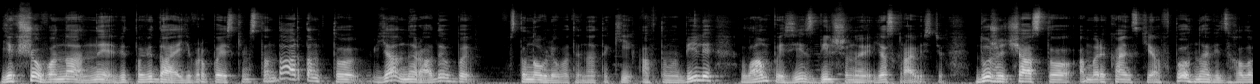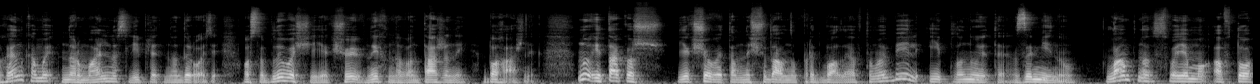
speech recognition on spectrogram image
Якщо вона не відповідає європейським стандартам, то я не радив би встановлювати на такі автомобілі лампи зі збільшеною яскравістю. Дуже часто американські авто навіть з галогенками нормально сліплять на дорозі, особливо ще якщо в них навантажений багажник. Ну і також, якщо ви там нещодавно придбали автомобіль і плануєте заміну ламп на своєму авто.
